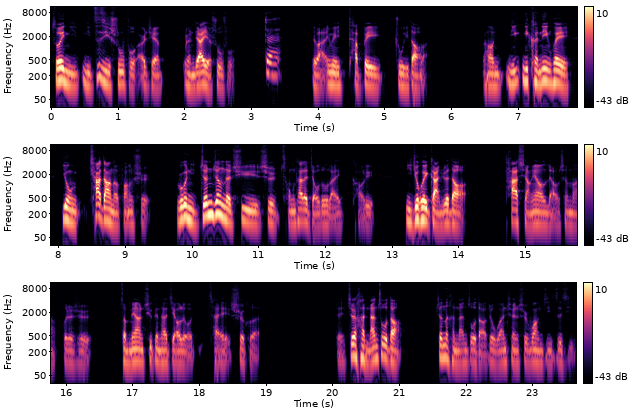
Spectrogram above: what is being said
所以你你自己舒服，而且人家也舒服，对，对吧？因为他被注意到了，然后你你肯定会用恰当的方式。如果你真正的去是从他的角度来考虑，你就会感觉到他想要聊什么，或者是怎么样去跟他交流才适合。对，这很难做到，真的很难做到，就完全是忘记自己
